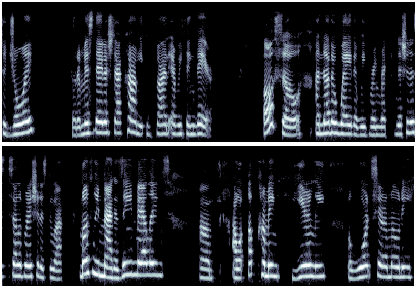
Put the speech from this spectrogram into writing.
to join, go to msdaanish.com. You can find everything there. Also, another way that we bring recognition and celebration is through our monthly magazine mailings, um, our upcoming yearly award ceremony,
